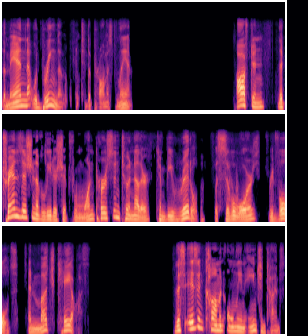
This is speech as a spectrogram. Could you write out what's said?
the man that would bring them into the promised land. Often, the transition of leadership from one person to another can be riddled with civil wars, revolts, and much chaos. This isn't common only in ancient times,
